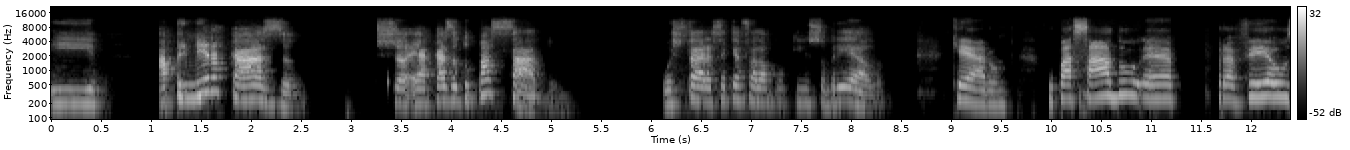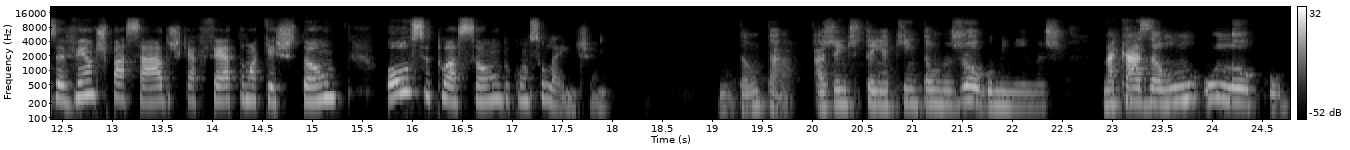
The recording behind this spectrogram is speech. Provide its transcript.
e a primeira casa é a casa do passado. Ostara, você quer falar um pouquinho sobre ela? Quero. O passado é para ver os eventos passados que afetam a questão ou situação do consulente. Então tá. A gente tem aqui, então, no jogo, meninas, na casa 1, um, o louco.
